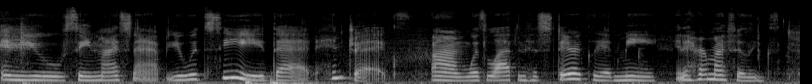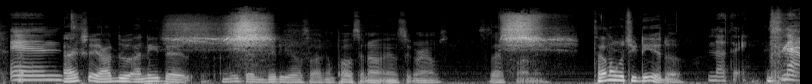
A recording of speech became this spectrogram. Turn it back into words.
and you seen my snap, you would see that Hendrix um, was laughing hysterically at me, and it hurt my feelings. And actually, I do. I need that. I need that video so I can post it on Instagrams. So that's funny. Tell them what you did though. Nothing. Now,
